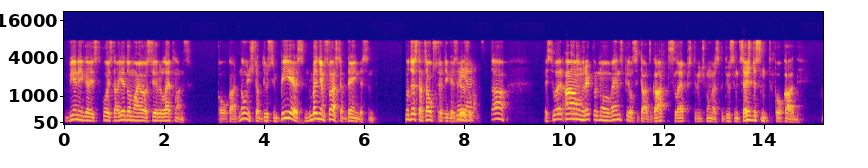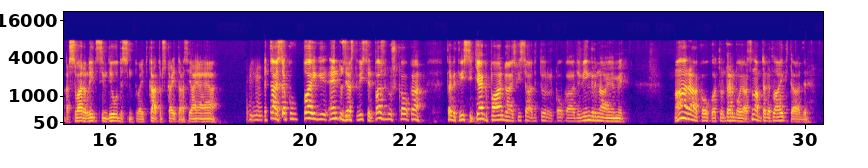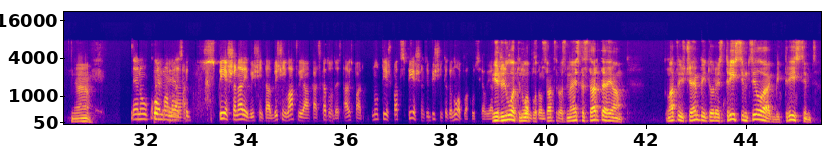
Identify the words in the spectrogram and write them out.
vienīgais, ko es tā iedomājos, ir Letlands. Kaut kāda, nu, viņš ap 250, nu, bet viņam svars ap 90. Nu, tas tāds augstsvērtīgais Nu, rezultāts. Tā, es varu, ah, un rekur no Ventspils ir tāds gads lepst, viņš man liekas, ka 260 kaut kādi ar svaru līdz 120 vai kā tur skaitās, jā, jā, jā. Mhm. Bet tā es saku, baigi entuziasti visi ir pazuduši kaut kā. Tagad visi ķēga pārgājis, visādi tur kaut kādi vingrinājumi ārā, kaut ko tur darbojās. Nu, labi, tagad laiki tādi ir. Jā. Nē, nu, kopumā man liekas, ka spiešana arī bija tāda. Viņa Latvijā, kā skatoties, tā vispār, nu, tieši pats spiešanas ir kā noplakusi jau. Jā, ir ļoti noplakusi. Un... Atceros, mēs, kas startējām Latvijas čempionā, toreiz 300 cilvēki bija 300.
